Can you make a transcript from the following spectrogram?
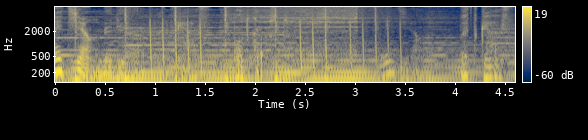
Média. Média. Podcast. Média. Podcast.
